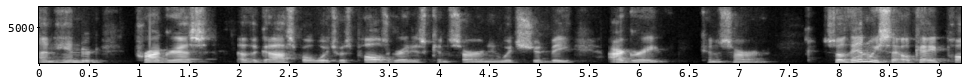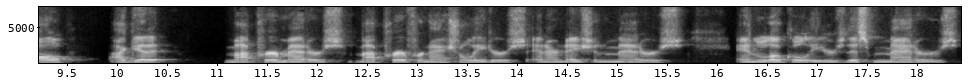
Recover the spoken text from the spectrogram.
unhindered progress of the gospel, which was Paul's greatest concern and which should be our great concern. So then we say, okay, Paul, I get it. My prayer matters. My prayer for national leaders and our nation matters, and local leaders, this matters.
